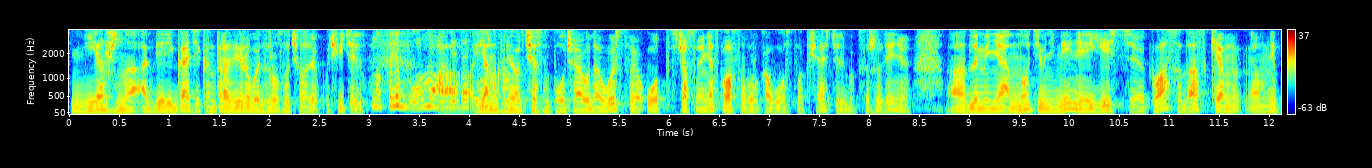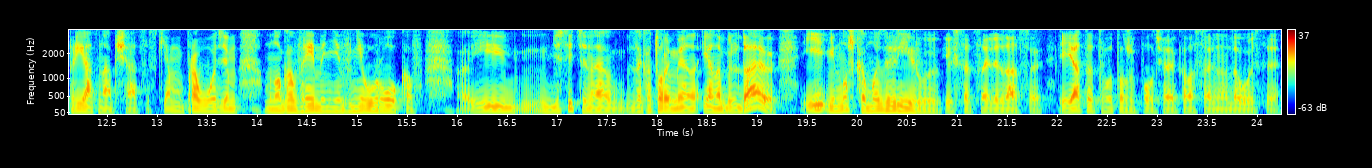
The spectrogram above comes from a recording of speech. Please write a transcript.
нежно оберегать и контролировать взрослый человек, учитель. Ну, по-любому, а, обязательно. Я, например, честно, получаю удовольствие от... Сейчас у меня нет классного руководства, к счастью, либо к сожалению, э, для меня, но, тем не менее, есть классы, да, с кем э, мне приятно общаться, с кем мы проводим много времени вне уроков, и действительно, за которыми я наблюдаю и немножко модерирую их социализацию. И я от этого тоже получаю колоссальное удовольствие.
